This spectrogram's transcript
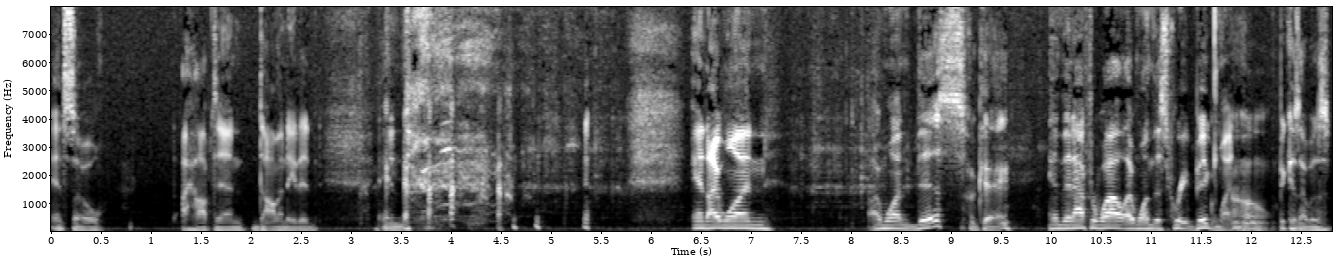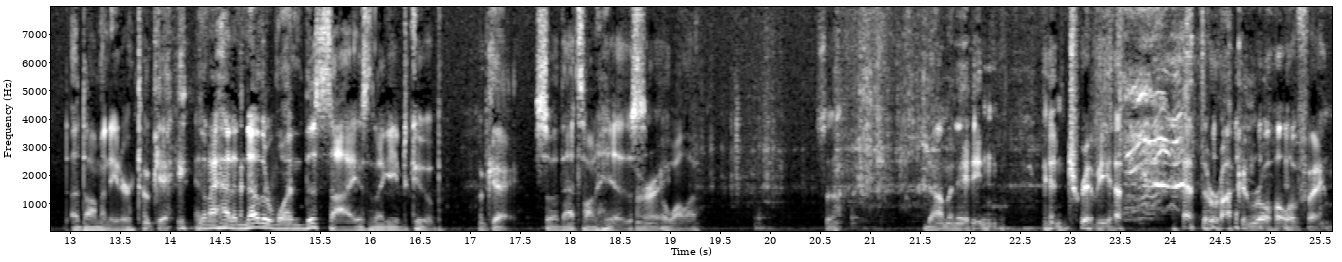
and so I hopped in, dominated, and and I won. I won this, Okay. and then after a while, I won this great big one Oh. because I was a dominator. Okay. And then I had another one this size that I gave to Coop. Okay. So that's on his All right. Owala. So, dominating in trivia at the Rock and Roll Hall of Fame.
